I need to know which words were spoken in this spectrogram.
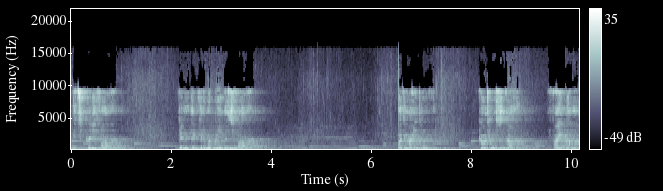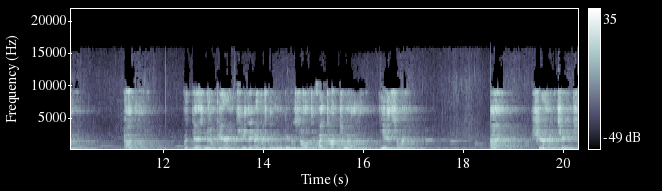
It's pretty far. Didn't think it would be this far. What am I doing? Go to Esthar. Find Ellone. Talk to. But there's no guarantee that everything will be resolved if I talk to Ellone. Even so, I... I... Sure, I've changed.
